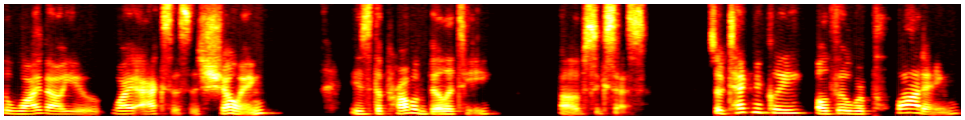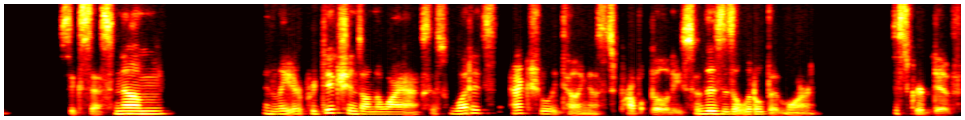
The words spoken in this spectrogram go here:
the y value, y axis is showing is the probability of success. So technically, although we're plotting success num and later predictions on the y-axis, what it's actually telling us is probability. So this is a little bit more descriptive.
